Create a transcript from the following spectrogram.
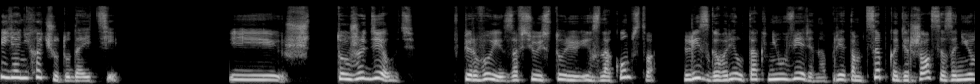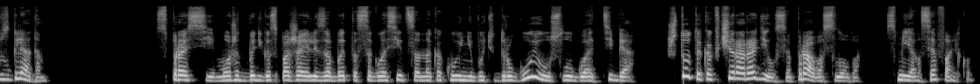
И я не хочу туда идти. И что же делать? Впервые за всю историю их знакомства Лис говорил так неуверенно, при этом цепко держался за нее взглядом. «Спроси, может быть, госпожа Элизабетта согласится на какую-нибудь другую услугу от тебя? Что ты как вчера родился, право слово?» – смеялся Фалько.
